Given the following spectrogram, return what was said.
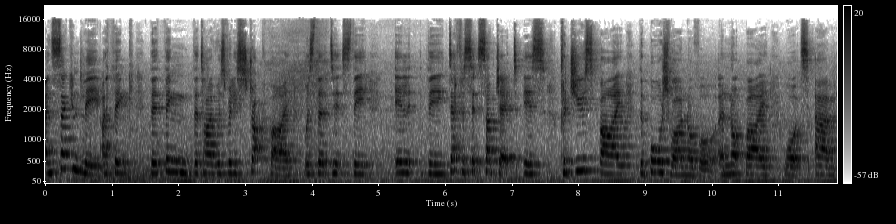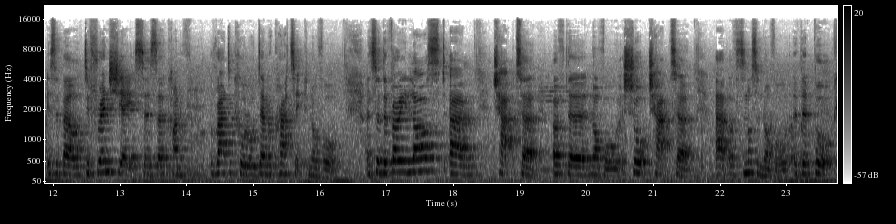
And secondly, I think the thing that I was really struck by was that it's the the deficit subject is produced by the bourgeois novel and not by what um, Isobel differentiates as a kind of radical or democratic novel. And so the very last um, chapter of the novel, a short chapter, uh, it's not a novel, the book,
